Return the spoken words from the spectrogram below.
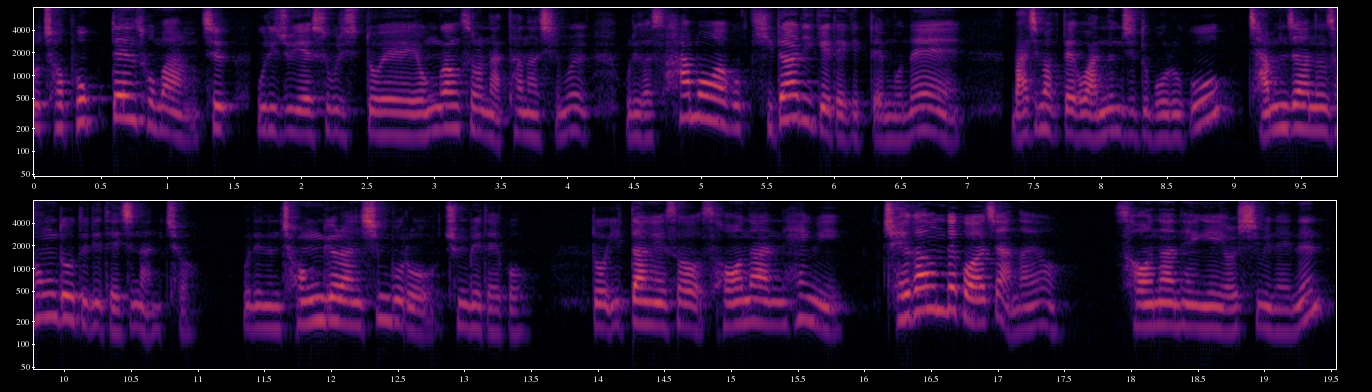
또 저 복된 소망, 즉 우리 주 예수 그리스도의 영광스러운 나타나심을 우리가 사모하고 기다리게 되기 때문에 마지막 때가 왔는지도 모르고 잠자는 성도들이 되진 않죠. 우리는 정결한 신부로 준비되고 또 이 땅에서 선한 행위, 죄 가운데 거하지 않아요. 선한 행위에 열심히 내는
